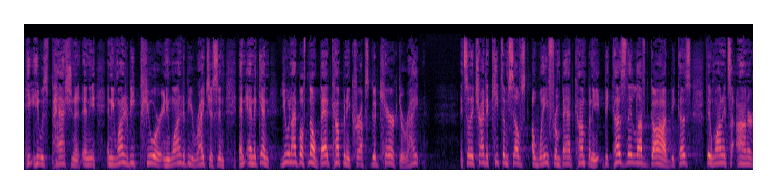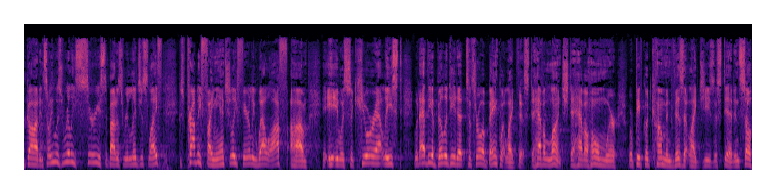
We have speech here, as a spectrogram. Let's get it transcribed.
he, he was passionate and he, and he wanted to be pure and he wanted to be righteous. And, and, and again, you and I both know bad company corrupts good character, right? And so they tried to keep themselves away from bad company because they loved God, because they wanted to honor God. And so he was really serious about his religious life. He was probably financially fairly well off. Um, he, he, was secure, at least. He would have the ability to, to throw a banquet like this, to have a lunch, to have a home where, where people could come and visit like Jesus did. And so,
